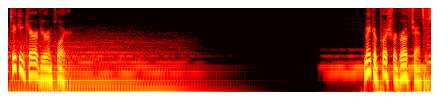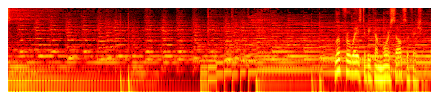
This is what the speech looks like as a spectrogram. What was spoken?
Taking care of your employer. Make a push for growth chances. Look for ways to become more self sufficient.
